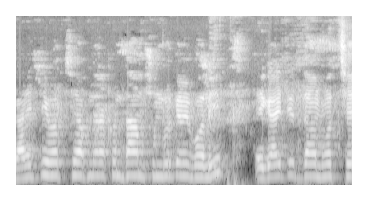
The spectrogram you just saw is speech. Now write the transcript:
গাড়িটি হচ্ছে আপনার এখন দাম সম্পর্কে আমি বলি। এই গাড়িটির দাম হচ্ছে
